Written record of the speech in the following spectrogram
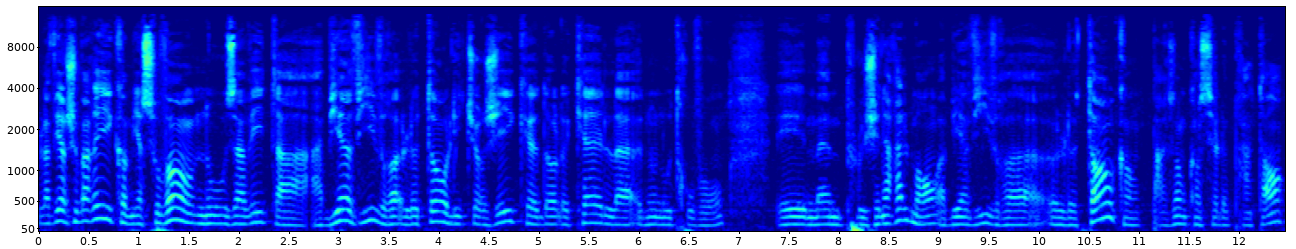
La Vierge Marie, comme bien souvent, nous invite à, bien vivre le temps liturgique dans lequel nous nous trouvons et même plus généralement à bien vivre euh, le temps. Quand, par exemple, quand c'est le printemps,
